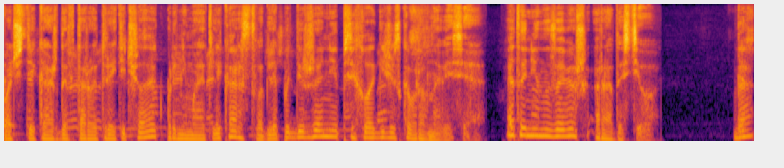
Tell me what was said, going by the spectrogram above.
Почти каждый второй-третий человек принимает лекарства для поддержания психологического равновесия. Это не назовешь радостью. Да?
